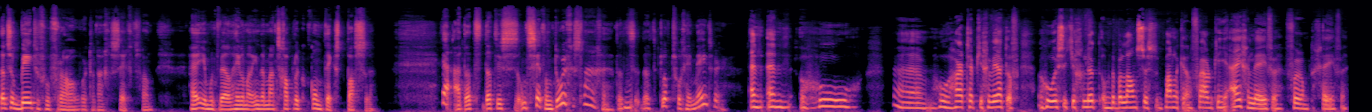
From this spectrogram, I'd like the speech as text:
Dat is ook beter voor vrouwen, wordt er dan gezegd. Van, hè, je moet wel helemaal in de maatschappelijke context passen. Ja, dat, dat is ontzettend doorgeslagen. Dat, dat klopt voor geen meter. En, en hoe, ehm, hoe hard heb je gewerkt of hoe is het je gelukt om de balans tussen het mannelijke en het vrouwelijke in je eigen leven vorm te geven?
